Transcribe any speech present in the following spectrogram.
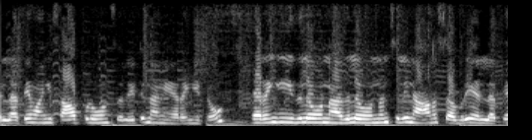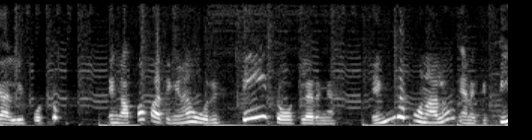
எல்லாத்தையும் வாங்கி சாப்பிடுவோம்னு சொல்லிட்டு நாங்க இறங்கிட்டோம். இறங்கி இதுல ஒண்ணு அதுல ஒண்ணுன்னு சொல்லி நானும் சபரி எல்லாத்தையும் அள்ளி போட்டோம். எங்க அப்பா பாத்தீங்கன்னா ஒரு டீ தோட்டல இருங்க. எங்க போனாலும் எனக்கு டீ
